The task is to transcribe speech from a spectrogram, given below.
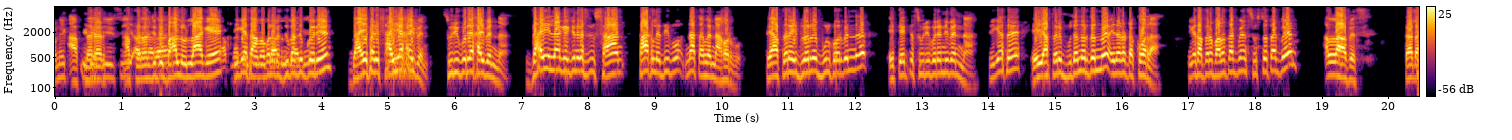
অনেক আপনারা আপনারা যদি বালু লাগে ঠিক আছে আমার বালু যোগাযোগ করেন যাই পারি ছাইয়া খাইবেন চুরি করে খাইবেন না। যাই লাগে একজনের কাছে চান থাকলে দিব না থাকলে না করব তাই আপনারা এই ধরনের ভুল করবেন না এটা একটা চুরি করে নিবেন না ঠিক আছে? এই আপনাদের বোঝানোর জন্য এই নাটকটা করা। ঠিক আছে আপনারা ভালো থাকবেন সুস্থ থাকবেন আল্লাহ হাফেজ। টাটা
